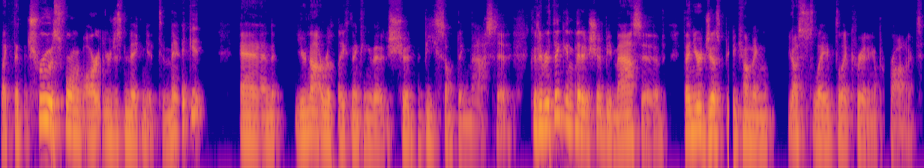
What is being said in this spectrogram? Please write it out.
like the truest form of art, you're just making it to make it. And you're not really thinking that it should be something massive. Because if you're thinking that it should be massive, then you're just becoming a slave to like creating a product.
